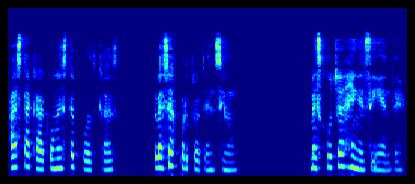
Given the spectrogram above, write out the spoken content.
Hasta acá con este podcast. Gracias por tu atención. Me escuchas en el siguiente.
